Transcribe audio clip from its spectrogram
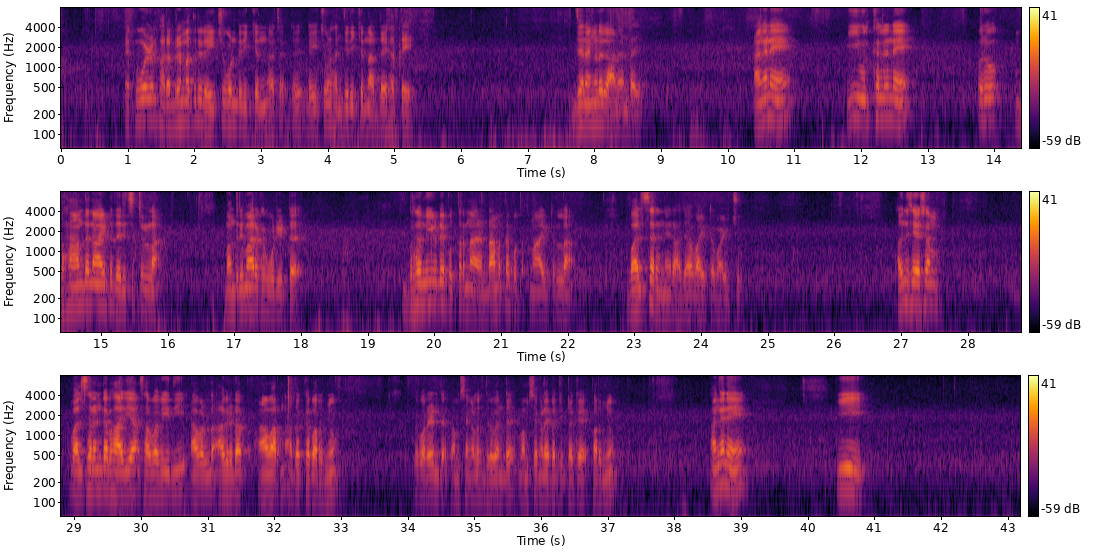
എപ്പോഴും പരബ്രഹ്മത്തിൽ ലയിച്ചുകൊണ്ടിരിക്കുന്ന ലയിച്ചുകൊണ്ട് സഞ്ചരിക്കുന്ന അദ്ദേഹത്തെ ജനങ്ങൾ കാണുകയുണ്ടായി. അങ്ങനെ ഈ ഉത്കലിനെ ഒരു ഭ്രാന്തനായിട്ട് ധരിച്ചിട്ടുള്ള മന്ത്രിമാരൊക്കെ കൂടിയിട്ട് ഭ്രമിയുടെ പുത്രനായ രണ്ടാമത്തെ പുത്രനായിട്ടുള്ള വത്സരനെ രാജാവായിട്ട് വാഴിച്ചു. അതിനുശേഷം വത്സരന്റെ ഭാര്യ സർവവീതി അവളുടെ അവരുടെ ആ വർണ അതൊക്കെ പറഞ്ഞു. അത് കുറേ ഉണ്ട് വംശങ്ങൾ ധ്രുവന്റെ വംശങ്ങളെ പറ്റിയിട്ടൊക്കെ പറഞ്ഞു. അങ്ങനെ ഈ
